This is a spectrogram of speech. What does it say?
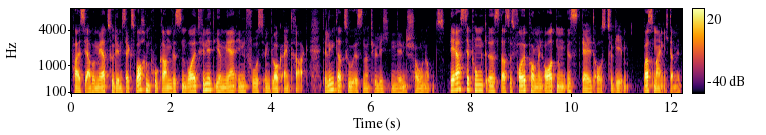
Falls ihr aber mehr zu dem Sechs-Wochen-Programm wissen wollt, findet ihr mehr Infos im Blog-Eintrag. Der Link dazu ist natürlich in den Show Notes. Der erste Punkt ist, dass es vollkommen in Ordnung ist, Geld auszugeben. Was meine ich damit?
